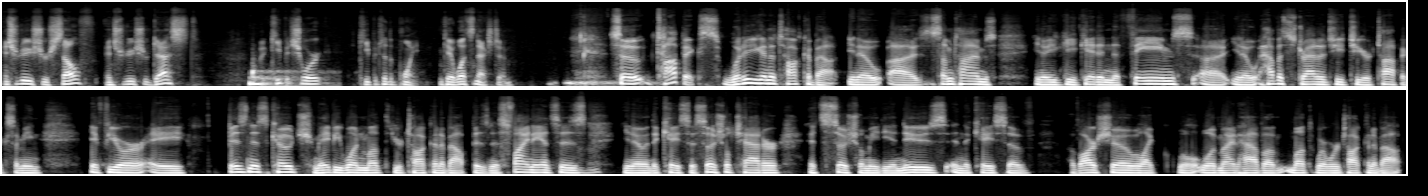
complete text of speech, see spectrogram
introduce yourself, introduce your guest, but keep it short, keep it to the point. Okay, what's next, Jim? So topics, what are you going to talk about? You know, uh, sometimes, you know, you can get into themes, uh, you know, have a strategy to your topics. I mean, if you're a business coach. Maybe one month you're talking about business finances. Mm-hmm. You know, in the case of social chatter, it's social media news. In the case of of our show, like we'll, we might have a month where we're talking about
